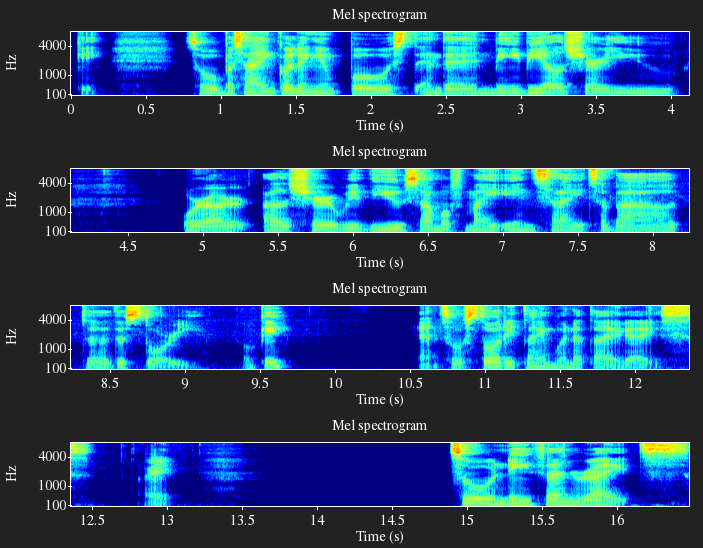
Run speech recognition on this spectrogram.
Okay. So basahin ko lang yung post and then maybe I'll share you or I'll- share with you some of my insights about uh, the story. Okay? And so story time muna tayo guys. Alright. So Nathan writes,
